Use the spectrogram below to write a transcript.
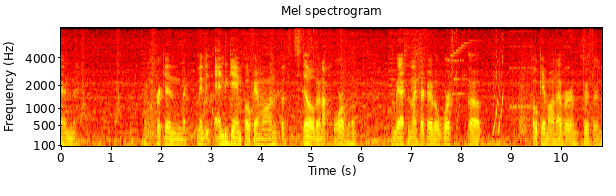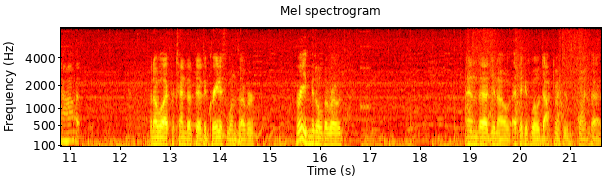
and like freaking like maybe end game Pokemon, but still they're not horrible. And be acting like they're the worst uh, Pokemon ever because they're not. But no, will I pretend that they're the greatest ones ever? very middle of the road. And that, you know, I think it's well documented at this point that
